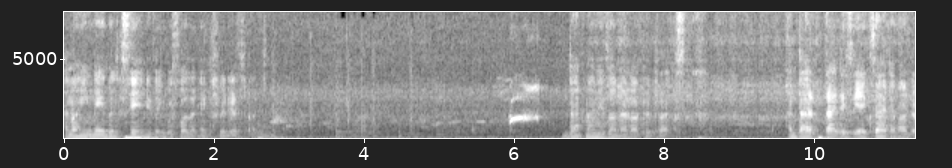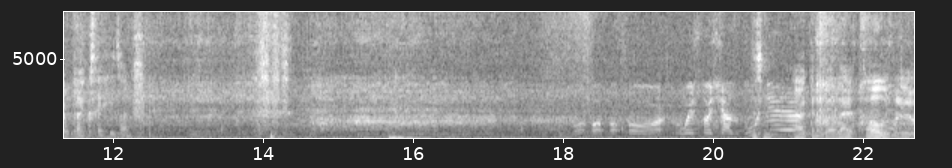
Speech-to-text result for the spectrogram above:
I'm not even able to say anything before the next video starts. that man is on a lot of drugs. And that that is the exact amount of drugs that he's on. This is not gonna go well holy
